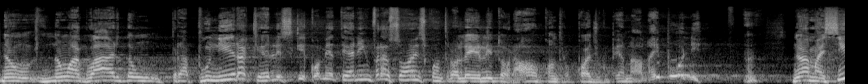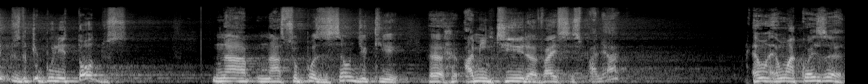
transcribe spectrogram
não, não aguardam para punir aqueles que cometerem infrações contra a lei eleitoral, contra o Código Penal? Aí pune. Né? Não é mais simples do que punir todos, na, na suposição de que a mentira vai se espalhar? É, é uma coisa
